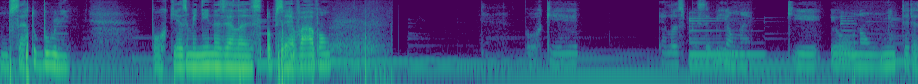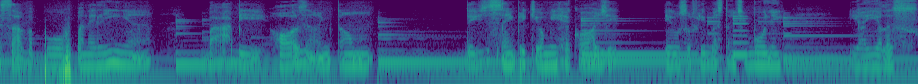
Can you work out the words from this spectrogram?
um certo bullying, porque as meninas elas observavam porque elas percebiam, né, que eu não me interessava por panelinha, Barbie, rosa, então desde sempre que eu me recorde eu sofri bastante bullying. E aí elas,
